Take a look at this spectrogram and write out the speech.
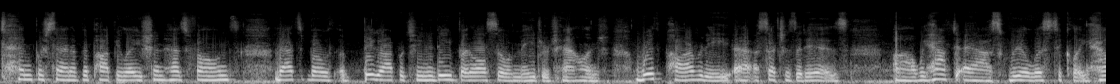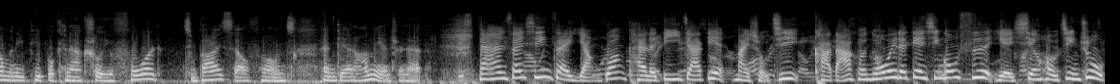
10% of the population has phones. That's both a big opportunity, but also a major challenge. With poverty, uh, such as it is, uh, we have to ask realistically how many people can actually afford To buy cell phones and get on the internet. 南韩三星在仰光开了第一家店卖手机，卡达和挪威的电信公司也先后进驻。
